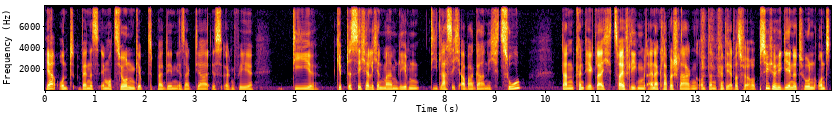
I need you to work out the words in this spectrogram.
Ja, und wenn es Emotionen gibt, bei denen ihr sagt, ja, ist irgendwie, die gibt es sicherlich in meinem Leben, die lasse ich aber gar nicht zu, dann könnt ihr gleich zwei Fliegen mit einer Klappe schlagen und dann könnt ihr etwas für eure Psychohygiene tun und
